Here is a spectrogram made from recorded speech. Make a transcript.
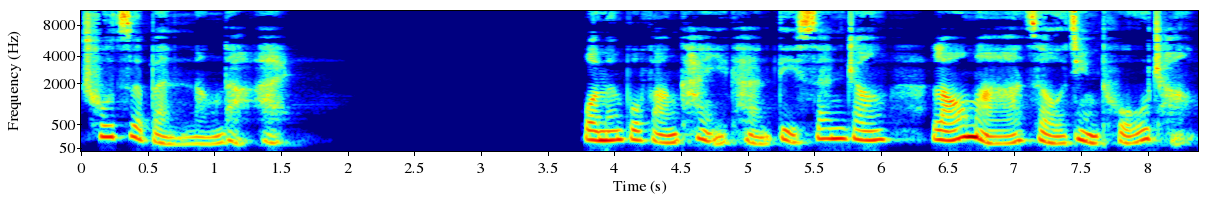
出自本能的爱。我们不妨看一看第三章“老马走进土场”，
